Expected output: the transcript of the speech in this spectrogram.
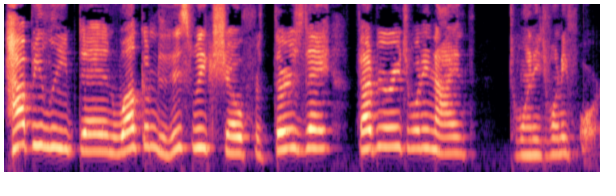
Happy Leap Day and welcome to this week's show for Thursday, February 29th, 2024.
